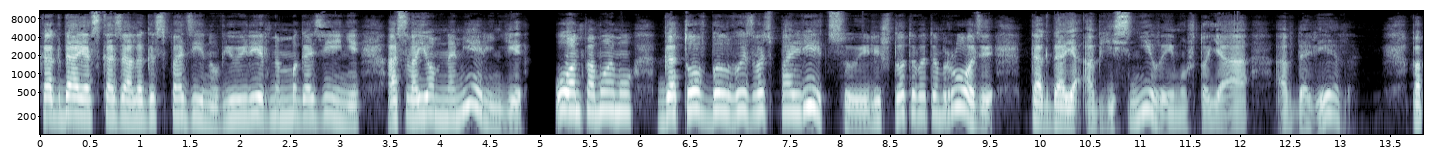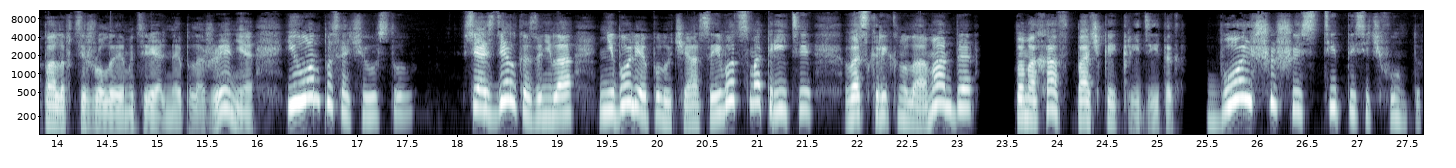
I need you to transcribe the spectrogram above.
Когда я сказала господину в ювелирном магазине о своем намерении, он, по-моему, готов был вызвать полицию или что-то в этом роде. Тогда я объяснила ему, что я овдовела, попала в тяжелое материальное положение, и он посочувствовал. Вся сделка заняла не более получаса, и вот смотрите, — воскликнула Аманда, помахав пачкой кредиток, — больше шести тысяч фунтов.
